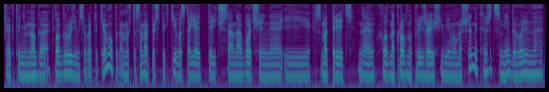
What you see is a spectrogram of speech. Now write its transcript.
как-то немного погрузимся в эту тему, потому что сама перспектива стоять три часа на обочине и смотреть на хладнокровно проезжающие мимо машины кажется мне довольно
